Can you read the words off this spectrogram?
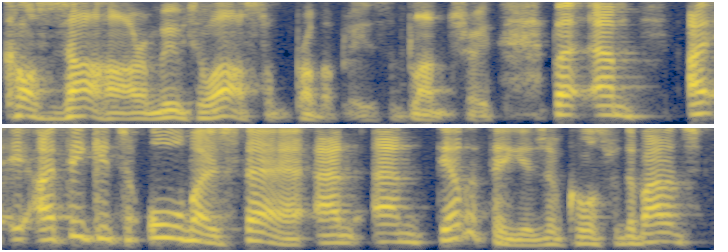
cost Zaha a move to Arsenal. Probably is the blunt truth. But um, I, I think it's almost there. And and the other thing is, of course, with the balance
